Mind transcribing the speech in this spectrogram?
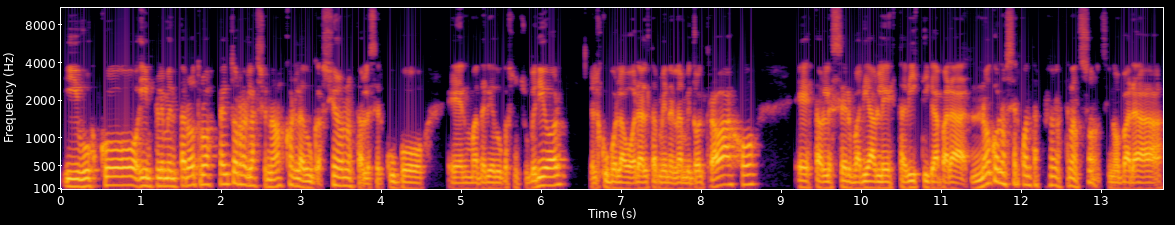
y buscó implementar otros aspectos relacionados con la educación, establecer cupo en materia de educación superior, el cupo laboral también en el ámbito del trabajo, establecer variables estadísticas para no conocer cuántas personas trans son, sino para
